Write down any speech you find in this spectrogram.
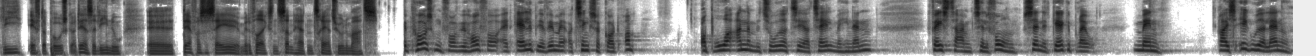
lige efter påske, og det er altså lige nu. Øh, derfor så sagde Mette Frederiksen sådan her den 23. marts. I påsken får vi behov for, at alle bliver ved med at tænke sig godt om og bruger andre metoder til at tale med hinanden. FaceTime, telefon, send et gækkebrev. Men Rejs ikke ud af landet.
